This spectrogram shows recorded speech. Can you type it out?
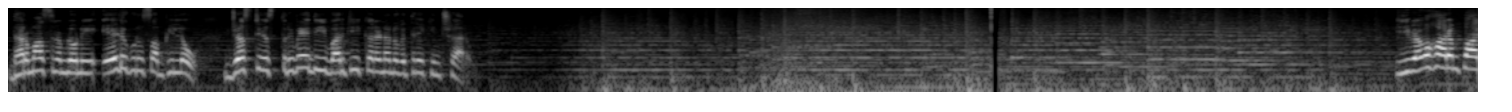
ధర్మాసనంలోని ఏడుగురు సభ్యుల్లో జస్టిస్ త్రివేది వర్గీకరణను వ్యతిరేకించారు. ఈ వ్యవహారంపై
